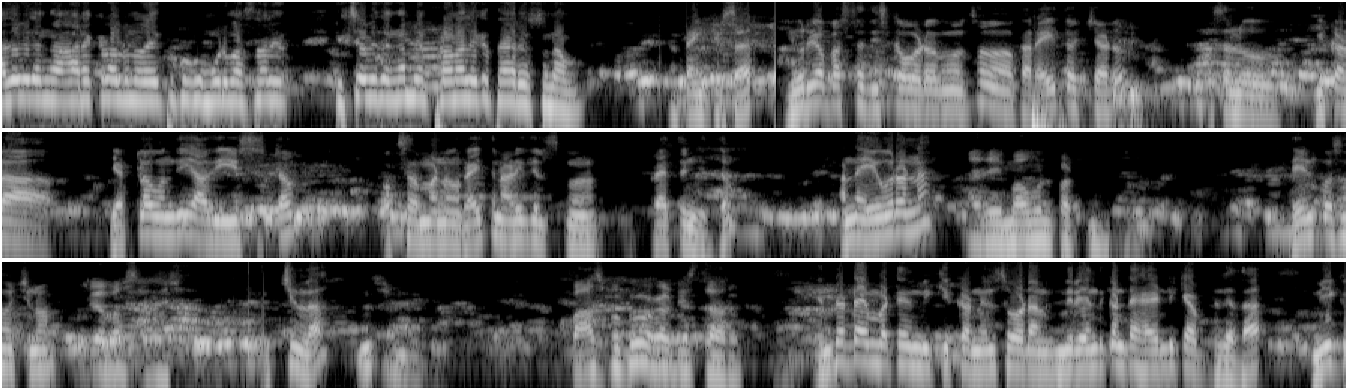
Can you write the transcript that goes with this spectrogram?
అదేవిధంగా ఆరు ఎకరాలు ఉన్న రైతుకు మూడు బస్తాలు ఇచ్చే విధంగా మేము ప్రణాళిక తయారు చేస్తున్నాము. థ్యాంక్ యూ సార్. యూరియా బస్తా తీసుకోవడం కోసం ఒక రైతు వచ్చాడు. అసలు ఇక్కడ ఎట్లా ఉంది అది ఈ సిస్టమ్? ఒకసారి మనం రైతుని అడిగి తెలుసుకున్న ప్రయత్నం చేద్దాం. అన్న ఎవరన్నా? అది మామూలు పట్నం దేనికోసం వచ్చినావు? ఇచ్చిందా పాస్బుక్ ఒకటి ఇస్తారు. ఎంత టైం పట్టేది మీకు ఇక్కడ నిల్చోవడానికి మీరు ఎందుకంటే హ్యాండిక్యాప్డ్ కదా మీకు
